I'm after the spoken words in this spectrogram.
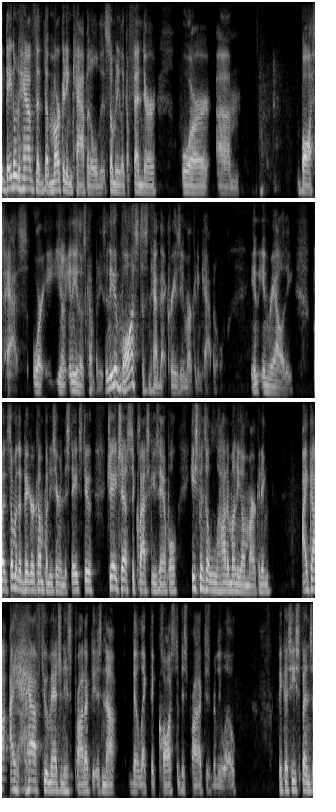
they don't have the the marketing capital that somebody like a Fender or um, Boss has, or you know any of those companies, and even Boss doesn't have that crazy marketing capital in in reality. But some of the bigger companies here in the states do. JHS is a classic example. He spends a lot of money on marketing. I got. I have to imagine his product is not that like the cost of his product is really low because he spends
